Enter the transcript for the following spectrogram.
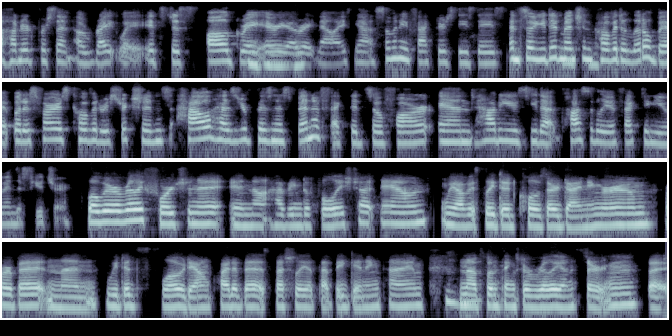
100% a right way. It's just all gray mm-hmm. area right now. I, yeah, so many factors these days. And so you did mention mm-hmm. COVID a little bit, but as far as COVID restrictions, how has your business been affected so far? And how do you see that possibly affecting you in the future? Well, we were really fortunate in not having to fully shut down. We obviously did close our dining room for a bit, and then we did slow down quite a bit, especially at that beginning time. Mm-hmm. And that's when things were really uncertain. But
